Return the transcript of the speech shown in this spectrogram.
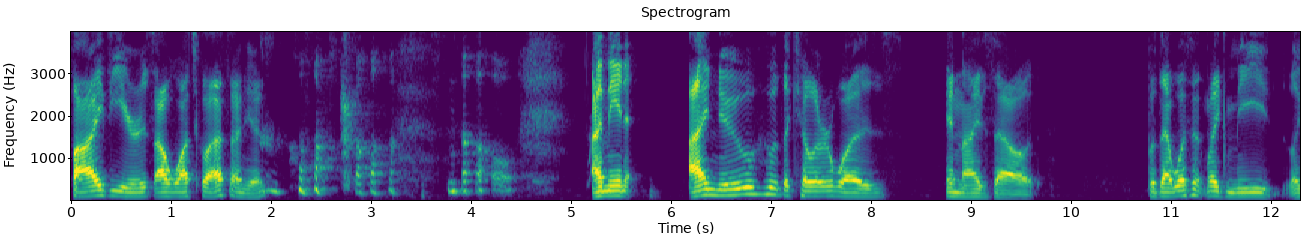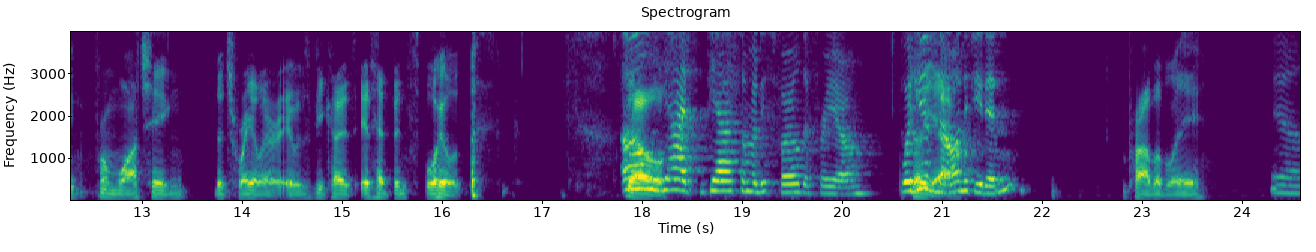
five years, I'll watch Glass Onion. Oh my gosh. No. I mean, I knew who the killer was in Knives Out, but that wasn't like me like from watching the trailer. It was because it had been spoiled. so oh yeah, yeah, somebody spoiled it for you. Would So, you have yeah. known if you didn't? probably. Yeah.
